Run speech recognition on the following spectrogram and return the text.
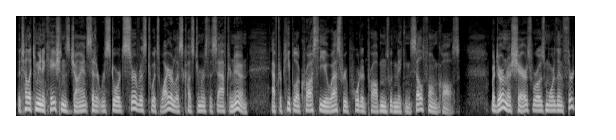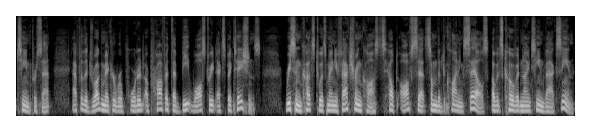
The telecommunications giant said it restored service to its wireless customers this afternoon after people across the U.S. reported problems with making cell phone calls. Moderna shares rose more than 13% after the drug maker reported a profit that beat Wall Street expectations, Recent cuts to its manufacturing costs helped offset some of the declining sales of its COVID 19 vaccine,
